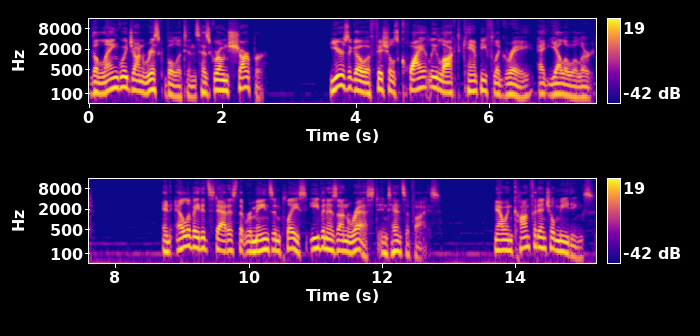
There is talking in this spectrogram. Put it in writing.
the language on risk bulletins has grown sharper. Years ago, officials quietly locked Campi Flegrei at yellow alert, an elevated status that remains in place even as unrest intensifies. Now, in confidential meetings,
